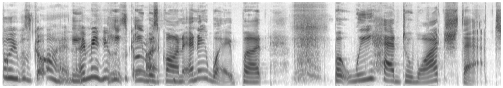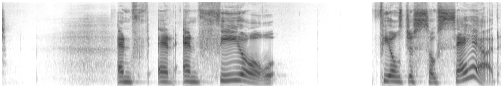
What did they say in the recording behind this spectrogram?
Well, he was gone. I mean, he, was gone. He was gone anyway. But but we had to watch that, and and and feel feels just so sad.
